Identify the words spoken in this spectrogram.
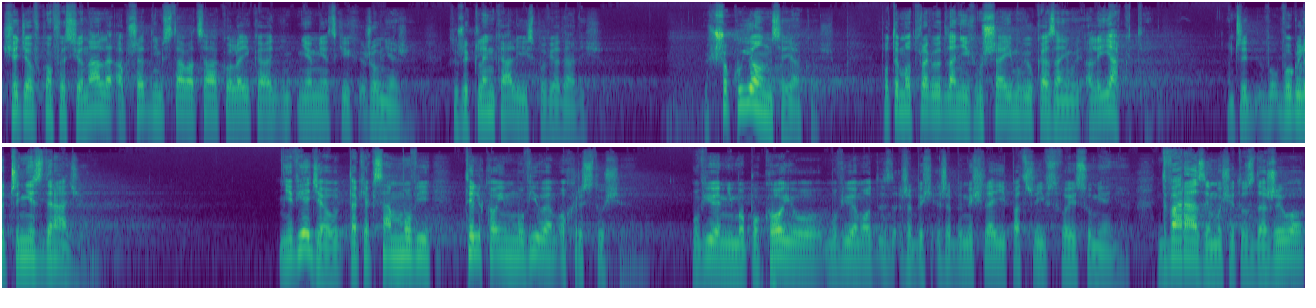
siedział w konfesjonale, a przed nim stała cała kolejka niemieckich żołnierzy, którzy klękali i spowiadali się. Szokujące jakoś. Potem odprawił dla nich mszę i mówił kazanie. Ale jak to? Znaczy, w ogóle, czy nie zdradził? Nie wiedział, tak jak sam mówi, tylko im mówiłem o Chrystusie. Mówiłem im o pokoju, mówiłem, o, żeby, żeby myśleli i patrzyli w swoje sumienia. Dwa razy mu się to zdarzyło,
